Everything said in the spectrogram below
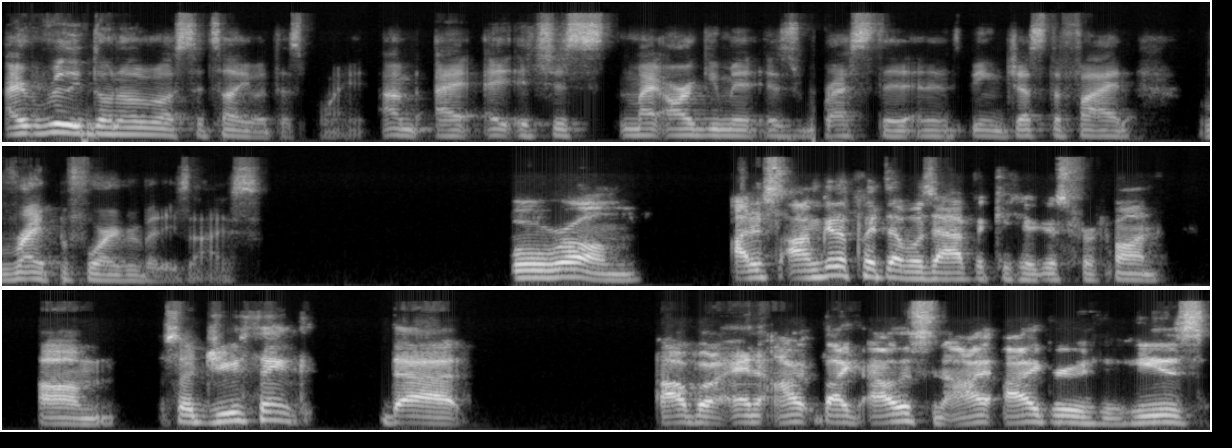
I really don't know what else to tell you at this point. Um, I, I it's just my argument is rested and it's being justified right before everybody's eyes. Well, Rome, I just I'm gonna play devil's advocate here just for fun. Um, so do you think that Alba and I like I listen, I, I agree with you. He's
